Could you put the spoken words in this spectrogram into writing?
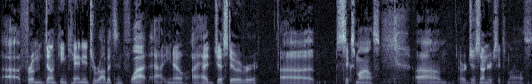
uh, from Duncan Canyon to Robinson Flat, uh, you know, I had just over uh, six miles, um, or just under six miles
